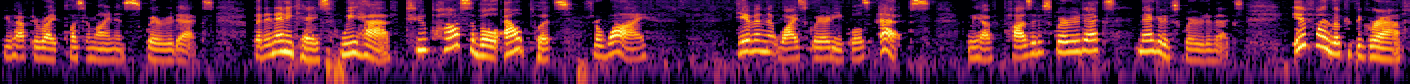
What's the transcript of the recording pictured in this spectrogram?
you have to write plus or minus square root x. But in any case, we have two possible outputs for y, given that y squared equals x. We have positive square root x, negative square root of x. If I look at the graph,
